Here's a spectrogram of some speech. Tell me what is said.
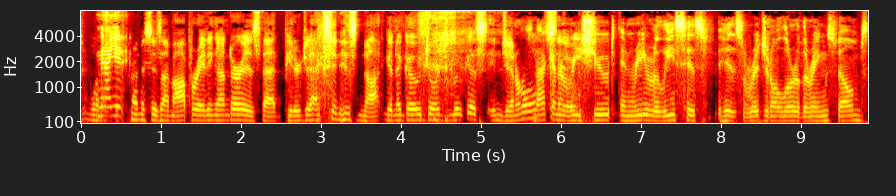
Now- one now of the premises I'm operating under is that Peter Jackson is not going to go George Lucas in general. Not going to so- reshoot and re-release his his original Lord of the Rings films.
